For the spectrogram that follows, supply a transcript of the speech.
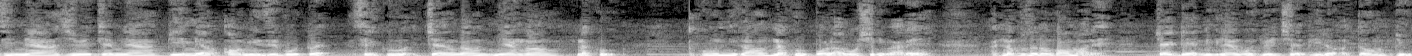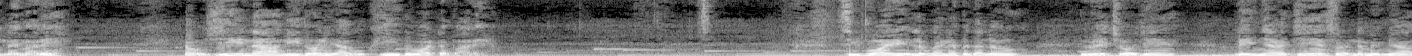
စီများရည်ရွယ်ချက်များပြည့်မြောက်အောင်မြင်စေဖို့အတွက်စိတ်ကူးအကြံကောင်းဉာဏ်ကောင်းနှစ်ခုအကူအညီကောင်းနှစ်ခုပေါ်လာဖို့ရှိနေပါတယ်။နှစ်ခုစလုံးကောင်းပါတယ်။ကြိုက်တဲ့နည်းလမ်းကိုရွေးချယ်ပြီးတော့အသုံးပြုနိုင်ပါတယ်နောက်ရေနာနီးသောနေရာကိုခရီးသွားတတ်ပါတယ်စီးပွားရေးအလုပ်ကိုင်းနဲ့ပတ်သက်လို့လွဲချော်ခြင်းလိန်ညာခြင်းဆိုတဲ့နာမည်များ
